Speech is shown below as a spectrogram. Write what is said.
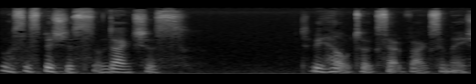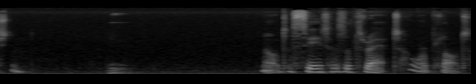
who are suspicious and anxious to be helped to accept vaccination not to see it as a threat or a plot.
